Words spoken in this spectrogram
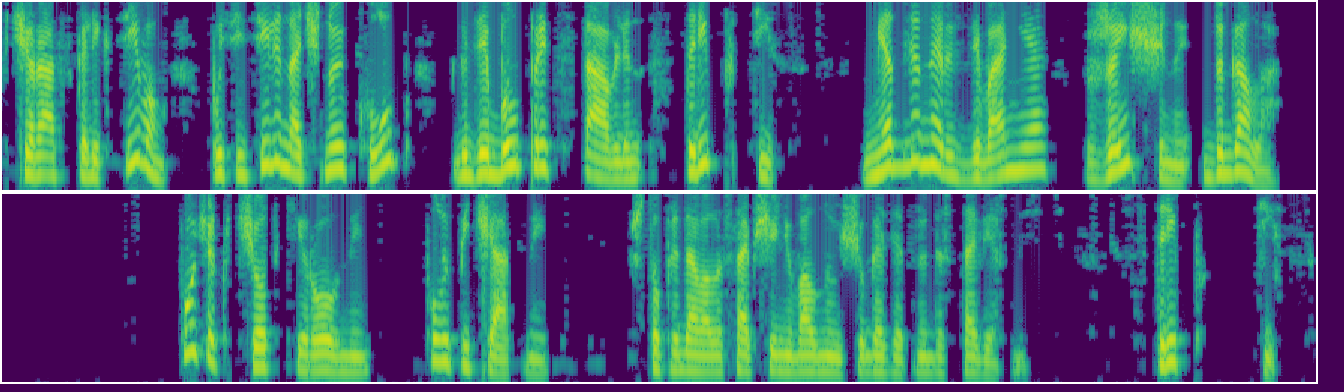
Вчера с коллективом посетили ночной клуб, где был представлен стрип-тиз, медленное раздевание женщины догола. Почерк четкий, ровный, полупечатный, что придавало сообщению волнующую газетную достоверность. Стрип-тиз.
